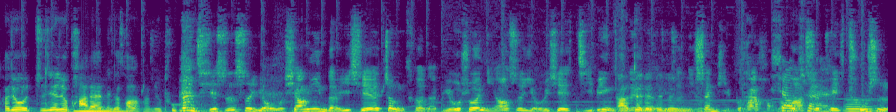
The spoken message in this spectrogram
他就直接就趴在那个操场上就吐。但其实是有相应的一些政策的，比如说你要是有一些疾病啊对对对对就是你对对身体不太好的话，是可以出示、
